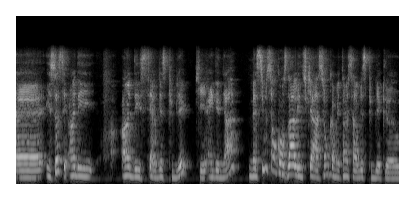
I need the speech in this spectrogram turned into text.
Euh, et ça, c'est un des, un des services publics qui est indéniable. Mais si aussi on considère l'éducation comme étant un service public, là,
